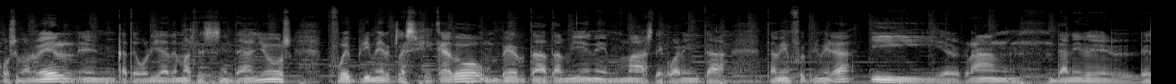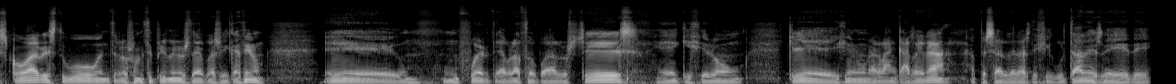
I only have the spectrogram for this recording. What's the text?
José Manuel, en categoría de más de 60 años, fue primer clasificado. Berta también en más de 40 también fue primera. Y el gran Daniel Escobar estuvo entre los 11 primeros de la clasificación. Eh, un, fuerte abrazo para los tres eh, que hicieron que hicieron una gran carrera a pesar de las dificultades de,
